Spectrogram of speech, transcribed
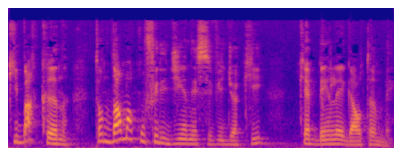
Que bacana. Então dá uma conferidinha nesse vídeo aqui, que é bem legal também.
